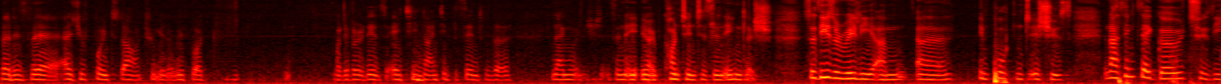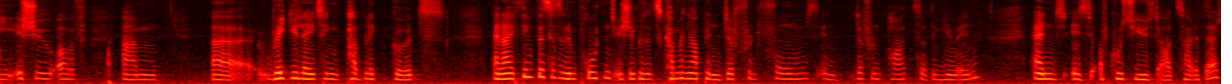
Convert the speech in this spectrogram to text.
that is there. As you've pointed out, you know, we've got whatever it is, 80, 90% of the language is in, you know, content is in English. So these are really um, uh, important issues. And I think they go to the issue of um, uh, regulating public goods. And I think this is an important issue because it's coming up in different forms in different parts of the UN and is, of course, used outside of that.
